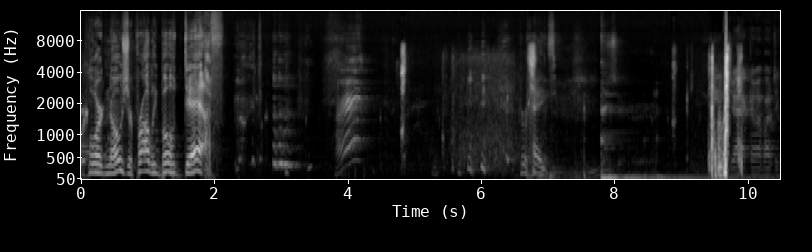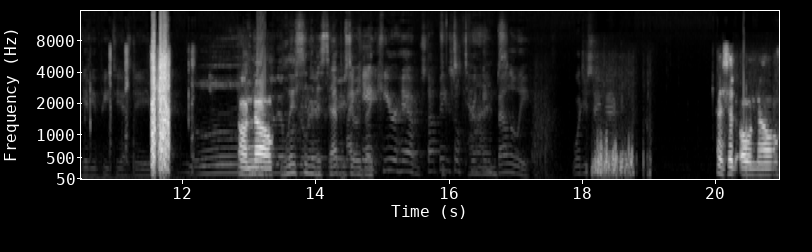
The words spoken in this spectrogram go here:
out. Lord knows you're probably both deaf. right. Hey, Jack, I'm about to give you PTSD. You? Oh no. Listen to this episode. I episode can't like hear him. Stop being so freaking times. bellowy. What'd you say, Jack? I said, oh no.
